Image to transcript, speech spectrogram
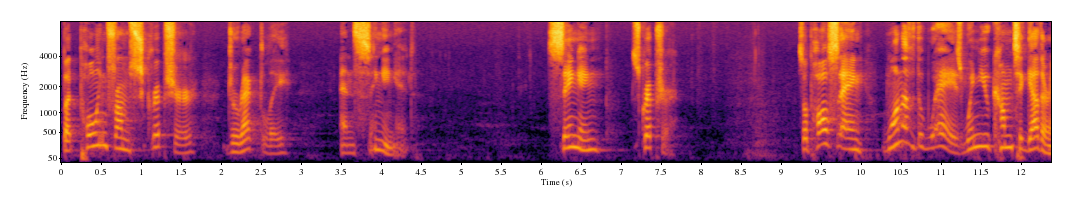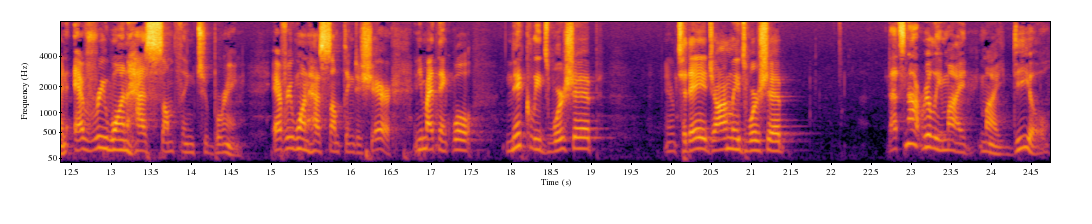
but pulling from scripture directly and singing it. Singing scripture. So Paul's saying one of the ways when you come together and everyone has something to bring, everyone has something to share. And you might think, well, Nick leads worship, you know, today, John leads worship. That's not really my, my deal.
